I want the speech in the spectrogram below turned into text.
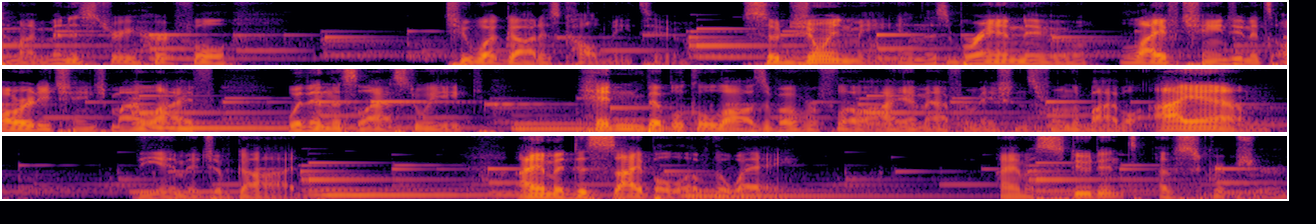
to my ministry, hurtful to what God has called me to. So join me in this brand new, life changing, it's already changed my life within this last week. Hidden biblical laws of overflow, I am affirmations from the Bible. I am the image of God. I am a disciple of the way. I am a student of Scripture.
